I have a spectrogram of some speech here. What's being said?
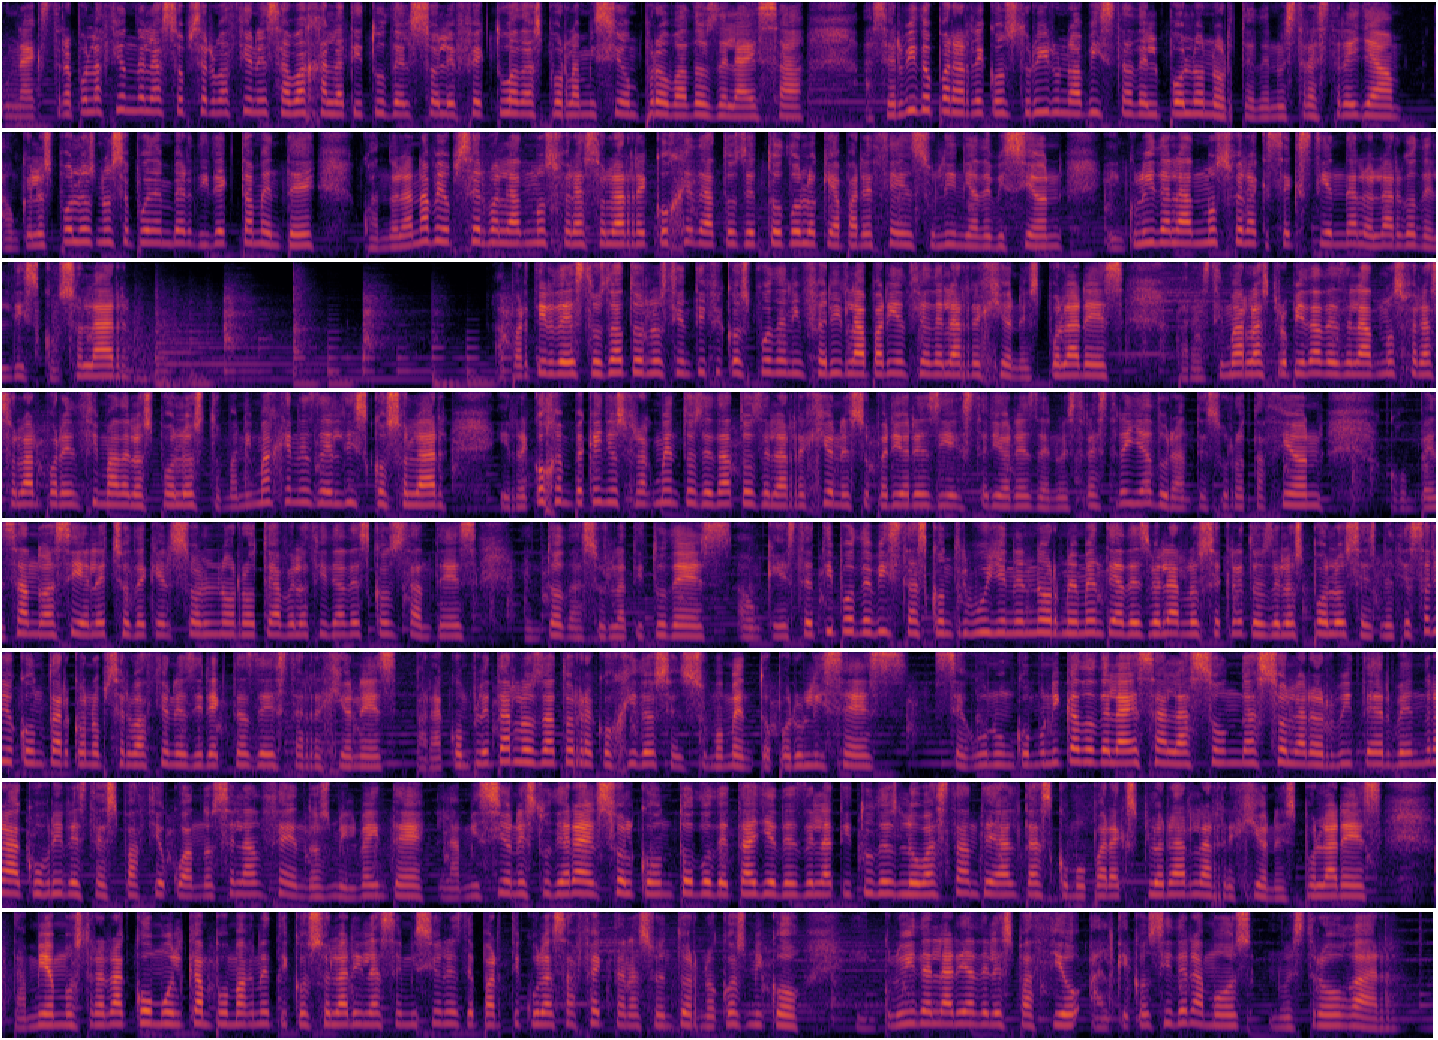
Una extrapolación de las observaciones a baja latitud del Sol efectuadas por la misión Proba 2 de la ESA ha servido para reconstruir una vista del polo norte de nuestra estrella. Aunque los polos no se pueden ver directamente, cuando la nave observa la atmósfera solar recoge datos de todo lo que aparece en su línea de visión, incluida la atmósfera que se extiende a lo largo del disco solar. A partir de estos datos, los científicos pueden inferir la apariencia de las regiones polares. Para estimar las propiedades de la atmósfera solar por encima de los polos, toman imágenes del disco solar y recogen pequeños fragmentos de datos de las regiones superiores y exteriores de nuestra estrella durante su rotación, compensando así el hecho de que el Sol no rote a velocidades constantes en todas sus latitudes. Aunque este tipo de vistas contribuyen enormemente a desvelar los secretos de los polos, es necesario contar con observaciones directas de estas regiones para completar los datos recogidos en su momento por Ulises. Según un comunicado de la ESA, la sonda Solar Orbiter vendrá a cubrir este espacio cuando se lance en 2020. La misión estudiará el Sol con todo detalle desde latitudes lo bastante altas como para explorar las regiones polares. También mostrará cómo el campo magnético solar y las emisiones de partículas afectan a su entorno cósmico, incluida el área del espacio al que consideramos nuestro hogar.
